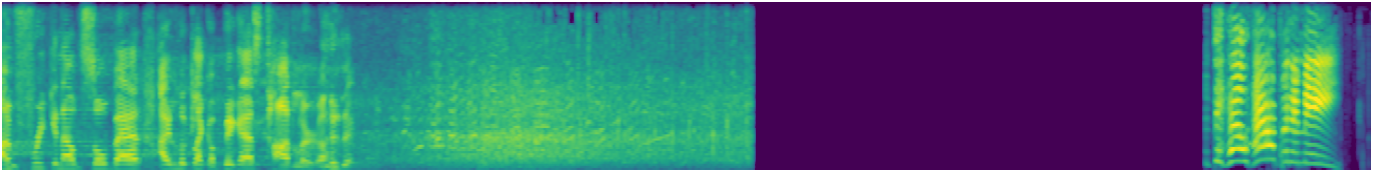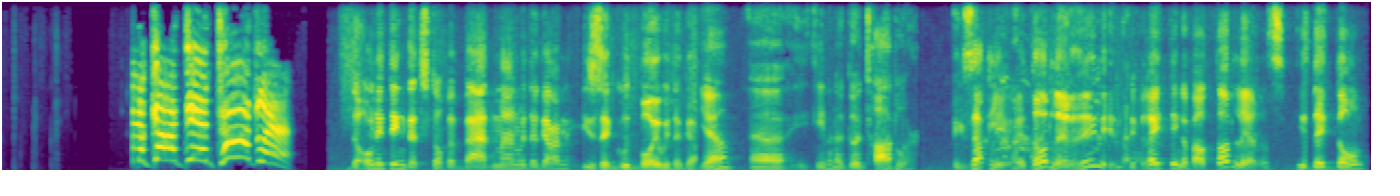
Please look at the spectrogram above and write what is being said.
I'm freaking out so bad, I look like a big ass toddler. What the hell happened to me? I'm a goddamn toddler! The only thing that stop a bad man with a gun is a good boy with a gun. Yeah, uh, even a good toddler. Exactly, a toddler, really. The great thing about toddlers is they don't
